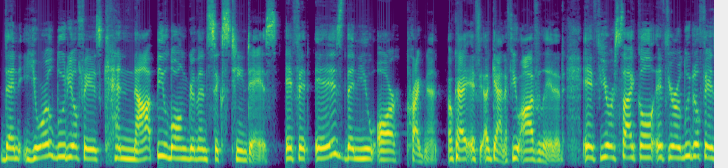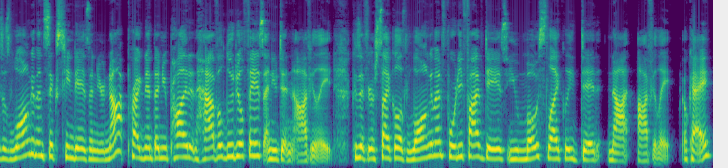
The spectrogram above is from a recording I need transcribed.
then your luteal phase cannot be longer than 16 days. If it is, then you are pregnant. Okay? If again, if you ovulated. If your cycle, if your luteal phase is longer than 16 days and you're not pregnant, then you probably didn't have a luteal phase and you didn't ovulate. Because if your cycle is longer than 45 days, you most likely did not ovulate. Okay?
